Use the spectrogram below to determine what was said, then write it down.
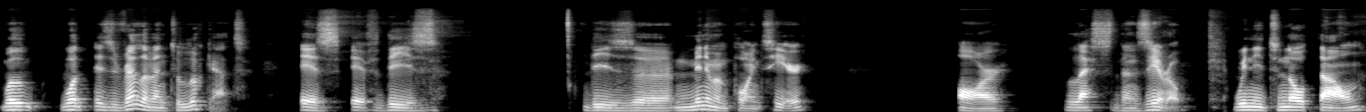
well, what is relevant to look at is if these, these uh, minimum points here are less than zero. We need to note down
